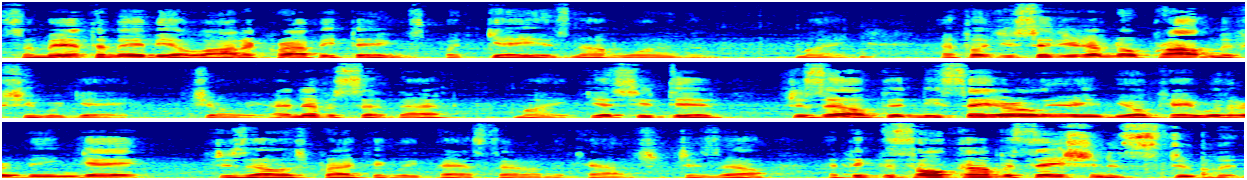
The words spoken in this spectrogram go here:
Samantha may be a lot of crappy things, but gay is not one of them. Mike. I thought you said you'd have no problem if she were gay. Joey. I never said that. Mike. Yes, you did. Giselle, didn't he say earlier he'd be okay with her being gay? Giselle is practically passed out on the couch. Giselle. I think this whole conversation is stupid.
